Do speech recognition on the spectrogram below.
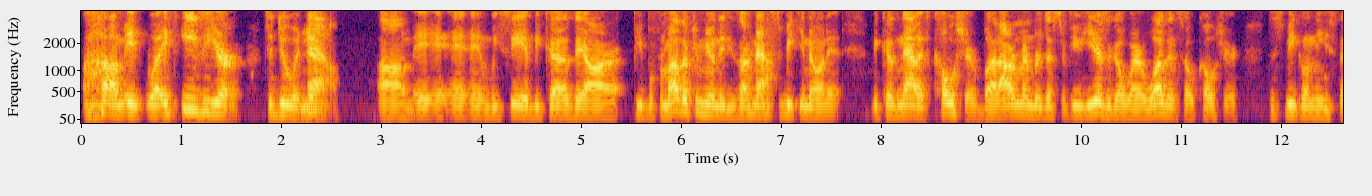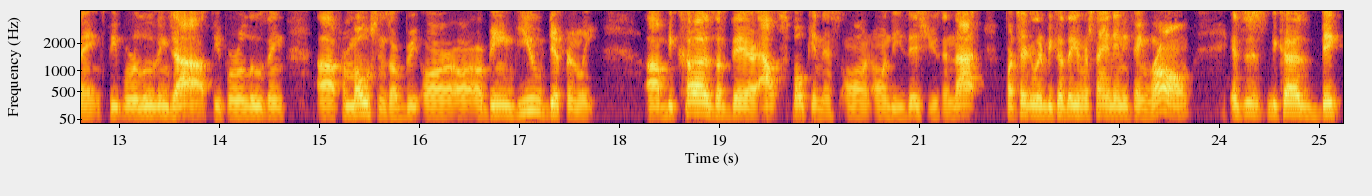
Um, it, well it's easier to do it yeah. now. Um, and, and, we see it because there are people from other communities are now speaking on it because now it's kosher. But I remember just a few years ago where it wasn't so kosher to speak on these things. People were losing jobs, people were losing uh, promotions, or, be, or, or, or being viewed differently uh, because of their outspokenness on on these issues, and not particularly because they were saying anything wrong. It's just because big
